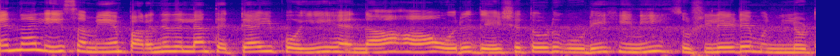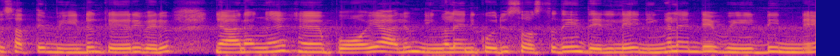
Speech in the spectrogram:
എന്നാൽ ഈ സമയം പറഞ്ഞതെല്ലാം തെറ്റായി പോയി. എന്നാൽ ആ ഒരു ദേഷ്യത്തോടു കൂടി ഇനി സുശീലയുടെ മുന്നിലോട്ട് സത്യം വീണ്ടും കയറി വരും. ഞാനങ്ങ് പോയാലും നിങ്ങൾ എനിക്ക് ഒരു സ്വസ്ഥതയും തരില്ലേ? നിങ്ങൾ എന്റെ വീടിനെ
